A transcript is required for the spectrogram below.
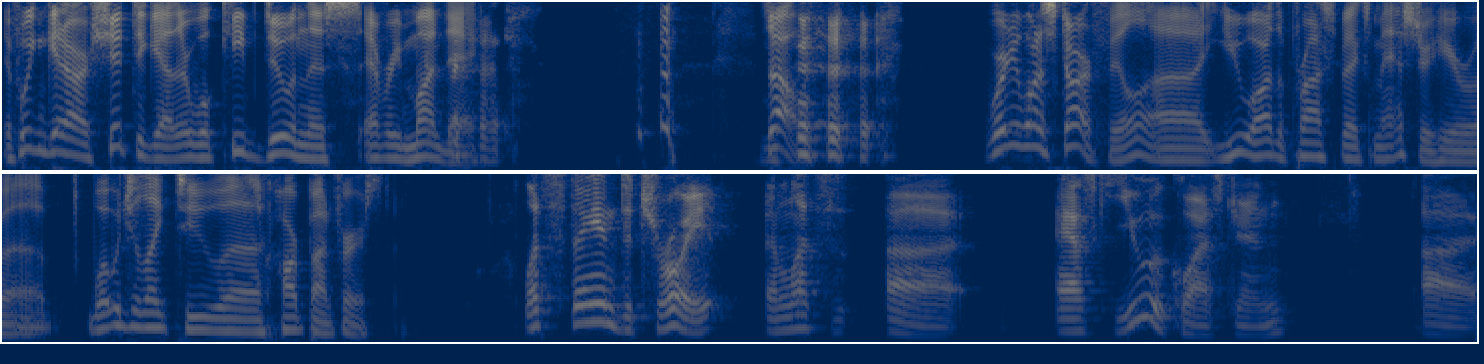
if we can get our shit together, we'll keep doing this every Monday. so where do you want to start, Phil? Uh, you are the prospects master here. Uh, what would you like to uh, harp on first? let's stay in Detroit and let's uh, ask you a question. Uh,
